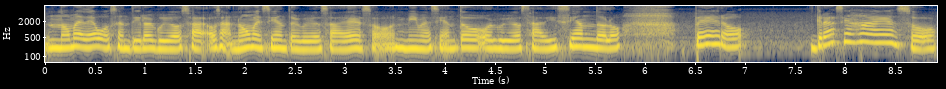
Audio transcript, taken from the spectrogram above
no me debo sentir orgullosa, o sea, no me siento orgullosa de eso, ni me siento orgullosa diciéndolo, pero gracias a eso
